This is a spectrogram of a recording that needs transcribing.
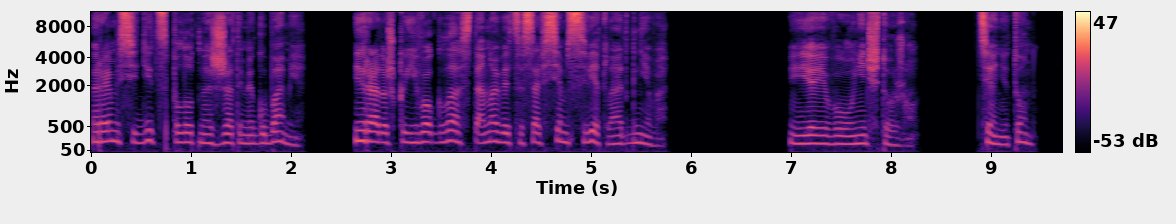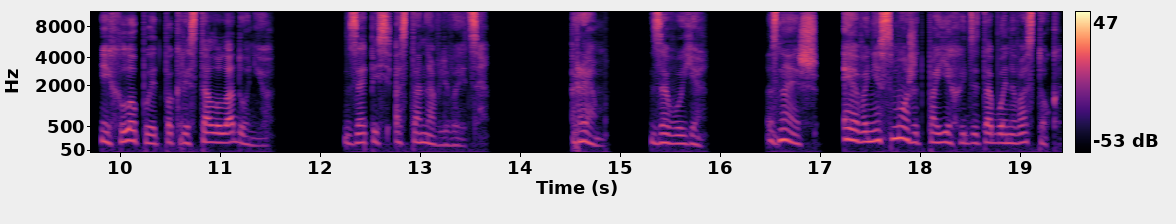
Рэм сидит с плотно сжатыми губами, и радужка его глаз становится совсем светлой от гнева. «Я его уничтожу», — тянет он и хлопает по кристаллу ладонью. Запись останавливается. «Рэм», — зову я. «Знаешь, Эва не сможет поехать за тобой на восток».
